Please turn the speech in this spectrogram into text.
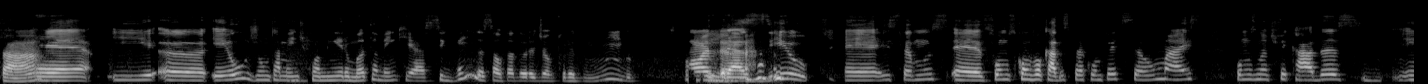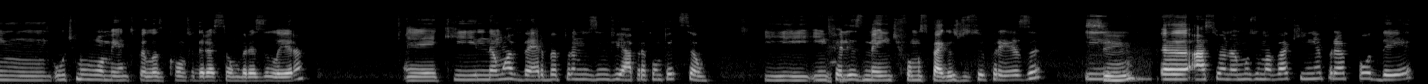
Tá. É, e uh, eu, juntamente com a minha irmã também, que é a segunda saltadora de altura do mundo, Olha. do Brasil, é, estamos, é, fomos convocadas para a competição, mas fomos notificadas em último momento pela Confederação Brasileira é, que não há verba para nos enviar para a competição. E, infelizmente, fomos pegas de surpresa e uh, acionamos uma vaquinha para poder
